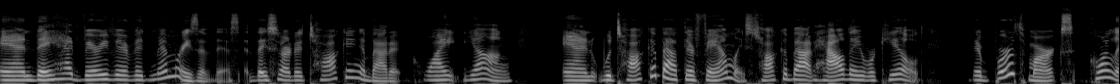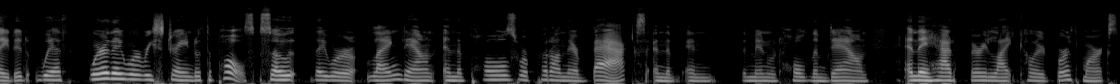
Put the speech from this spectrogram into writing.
And they had very vivid memories of this. They started talking about it quite young and would talk about their families, talk about how they were killed their birthmarks correlated with where they were restrained with the poles. So they were laying down and the poles were put on their backs and the and the men would hold them down and they had very light colored birthmarks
